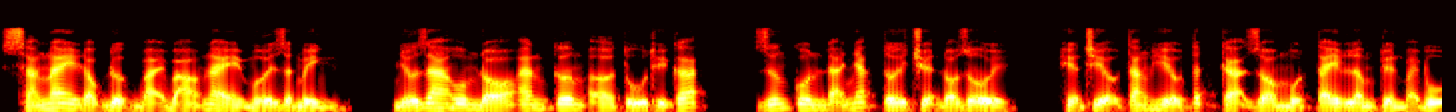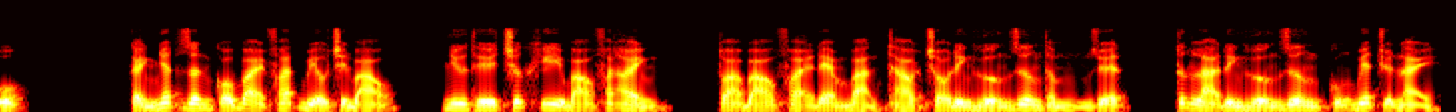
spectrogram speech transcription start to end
sáng nay đọc được bài báo này mới giật mình, nhớ ra hôm đó ăn cơm ở Tú Thủy Cát, Dương Côn đã nhắc tới chuyện đó rồi, hiện Triệu Tăng hiểu tất cả do một tay Lâm Tuyển bài bố. Cảnh nhất dân có bài phát biểu trên báo, như thế trước khi báo phát hành, tòa báo phải đem bản thảo cho Đinh Hướng Dương thẩm duyệt, tức là Đinh Hướng Dương cũng biết chuyện này.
